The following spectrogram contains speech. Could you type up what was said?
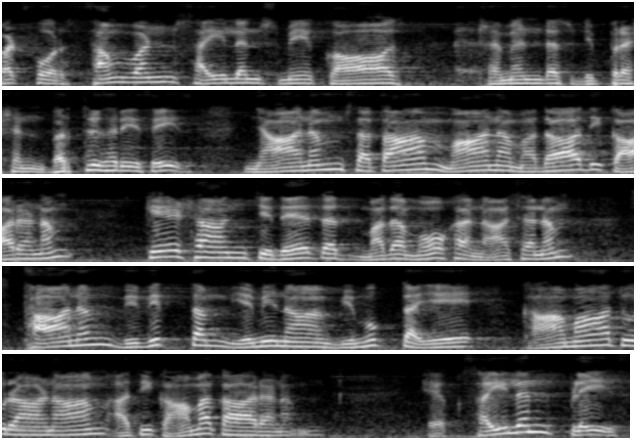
but for someone silence may cause tremendous depression. Bhartrihari says jnanam satam mana madadi karanam keshanchidetat mada moha nashanam sthanam viviktam yamina vimuktaye kamaturanam ati kamakaranam. A silent place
